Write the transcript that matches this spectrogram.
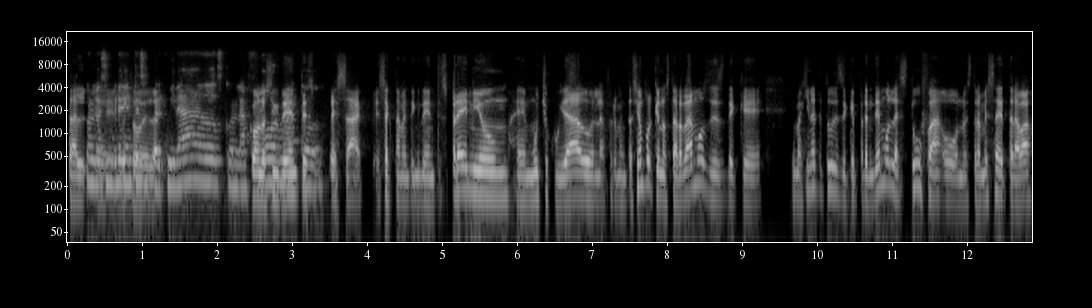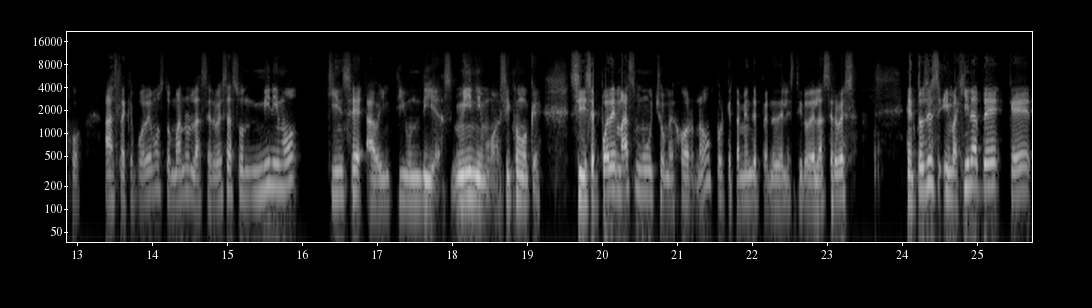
tal. Con los eh, ingredientes super cuidados, con la Con forma, los ingredientes, exact, exactamente, ingredientes premium, eh, mucho cuidado en la fermentación, porque nos tardamos desde que, imagínate tú, desde que prendemos la estufa o nuestra mesa de trabajo hasta que podemos tomarnos la cerveza, son mínimo 15 a 21 días, mínimo, así como que si se puede más, mucho mejor, ¿no? Porque también depende del estilo de la cerveza. Entonces, imagínate que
